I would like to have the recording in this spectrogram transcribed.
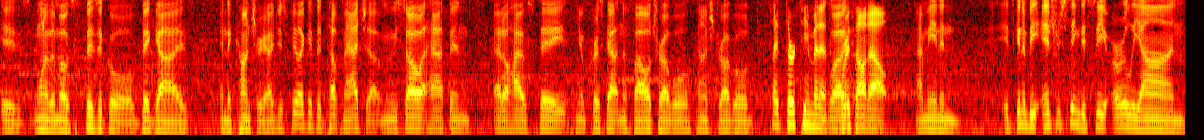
is one of the most physical big guys in the country. I just feel like it's a tough matchup. I mean, we saw what happened at Ohio State. You know, Chris got into foul trouble, kind of struggled. Played 13 minutes What? before he fouled out. I mean, and it's going to be interesting to see early on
